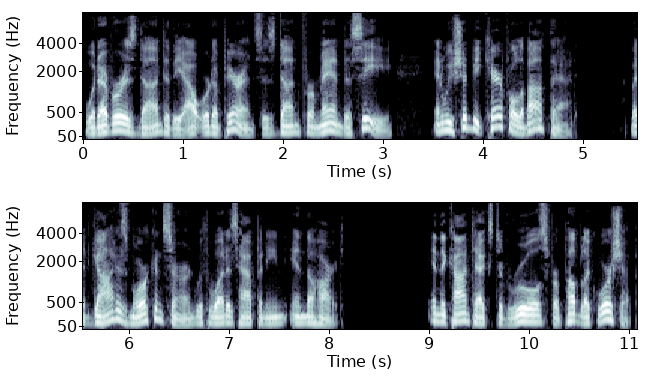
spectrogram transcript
Whatever is done to the outward appearance is done for man to see, and we should be careful about that. But God is more concerned with what is happening in the heart. In the context of rules for public worship,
